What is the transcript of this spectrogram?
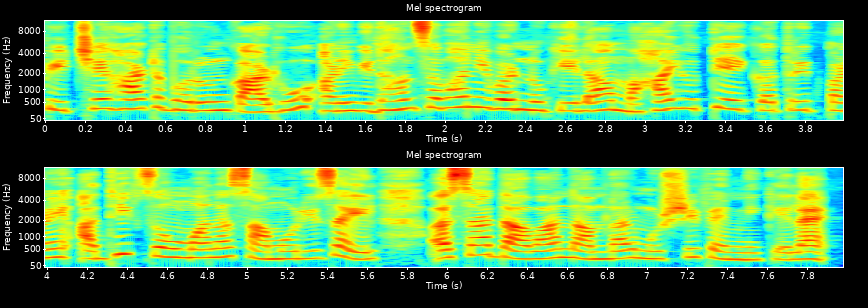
पिछेहाट भरून काढू आणि विधानसभा निवडणुकीला महायुती एकत्रितपणे अधिक जोमानं सामोरी जाईल असा दावा नामदार मुश्रीफ यांनी केला आहे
